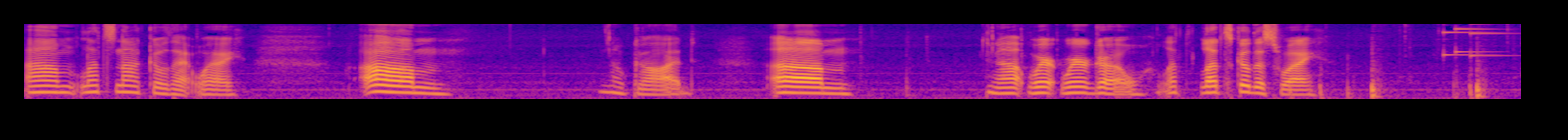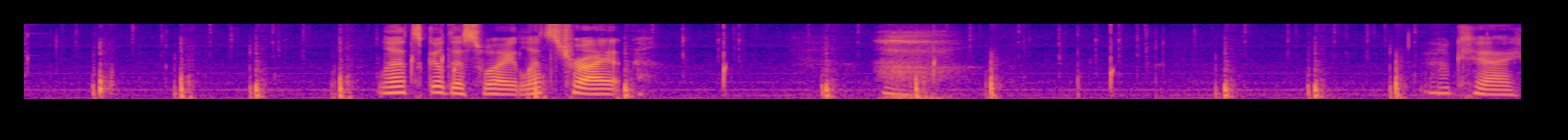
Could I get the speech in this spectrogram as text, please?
um, let's not go that way. Um. Oh, God. Um. Uh, where where go? Let let's go this way. Let's go this way. Let's try it. okay.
